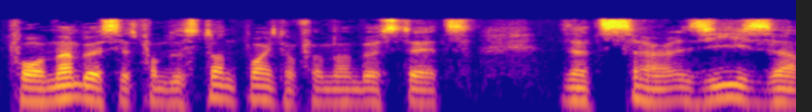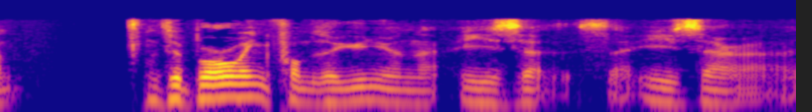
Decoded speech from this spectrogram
for member states, from the standpoint of a member states, that's uh, these um, the borrowing from the union is is uh,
